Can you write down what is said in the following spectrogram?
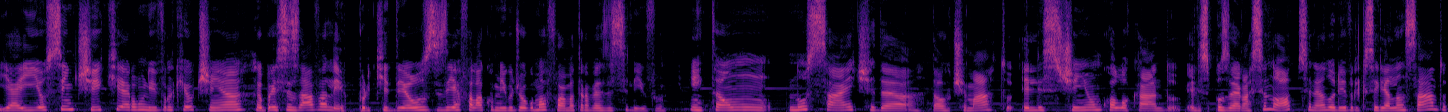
E aí eu senti que era um livro que eu tinha, eu precisava ler porque Deus ia falar comigo de alguma forma através desse livro. Então, no site da, da Ultimato, eles tinham colocado, eles puseram a sinopse, né, do livro que seria lançado,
